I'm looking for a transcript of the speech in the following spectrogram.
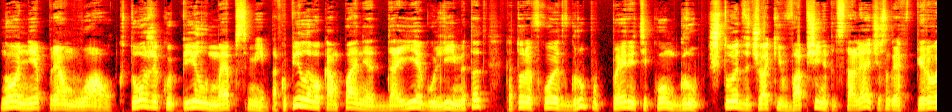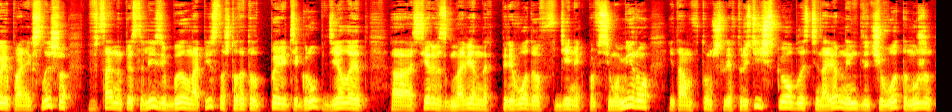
но не прям вау. Кто же купил Maps.me? А купила его компания Daegu Limited, которая входит в группу Parity.com Group. Что это за чуваки, вообще не представляю. Честно говоря, впервые про них слышу. В официальном пресс-релизе было написано, что вот этот Parity Group делает э, сервис мгновенных переводов денег по всему миру, и там в том числе в туристической области. Наверное, им для чего-то нужен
